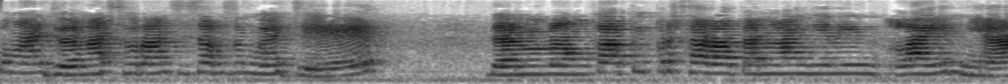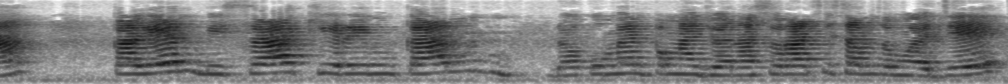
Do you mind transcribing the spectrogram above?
pengajuan asuransi Samsung WJ dan melengkapi persyaratan lainnya, kalian bisa kirimkan dokumen pengajuan asuransi Samsung WJ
